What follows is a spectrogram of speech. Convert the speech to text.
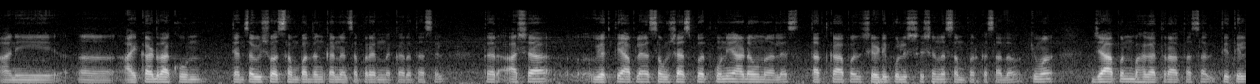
आणि आय कार्ड दाखवून त्यांचा विश्वास संपादन करण्याचा प्रयत्न करत असेल तर अशा व्यक्ती आपल्याला संशयास्पद कोणी अडवून आल्यास तात्काळ आपण शिर्डी पोलीस स्टेशनला संपर्क साधावा किंवा ज्या आपण भागात राहत असाल तेथील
